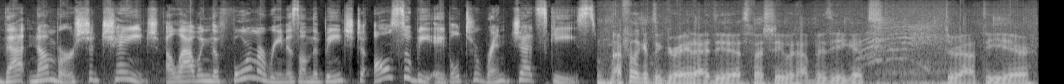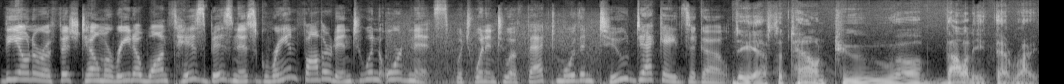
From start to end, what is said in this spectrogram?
that number should change, allowing the four marinas on the beach to also be able to rent jet skis. I feel like it's a great idea, especially with how busy it gets throughout the year. The owner of Fish-Tale Marina wants his business grandfathered into an ordinance, which went into effect more than two decades ago. They asked the town to uh, validate that right.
